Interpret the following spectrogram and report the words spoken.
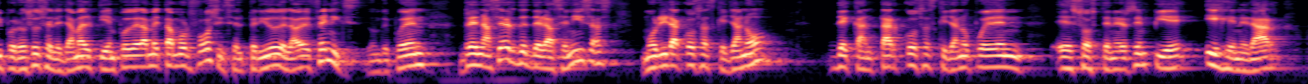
y por eso se le llama el tiempo de la metamorfosis, el periodo del ave fénix, donde pueden renacer desde las cenizas, morir a cosas que ya no, decantar cosas que ya no pueden eh, sostenerse en pie y generar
